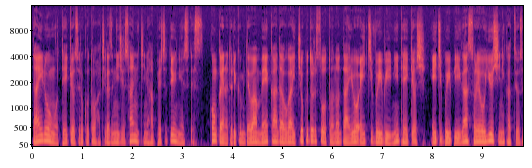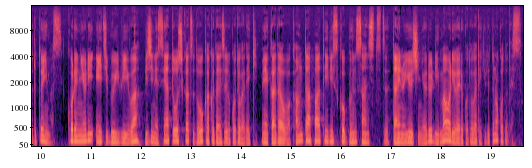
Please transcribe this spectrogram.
ダイローンを提供することを8月23日に発表したというニュースです。今回の取り組みではメーカー DAO が1億ドル相当のダイを HVB に提供し、HVB がそれを融資に活用するといいます。これにより HVB はビジネスや投資活動を拡大することができ、メーカー DAO はカウンターパーティーリスクを分散しつつ、代の融資による利回りを得ることができるとのことです。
